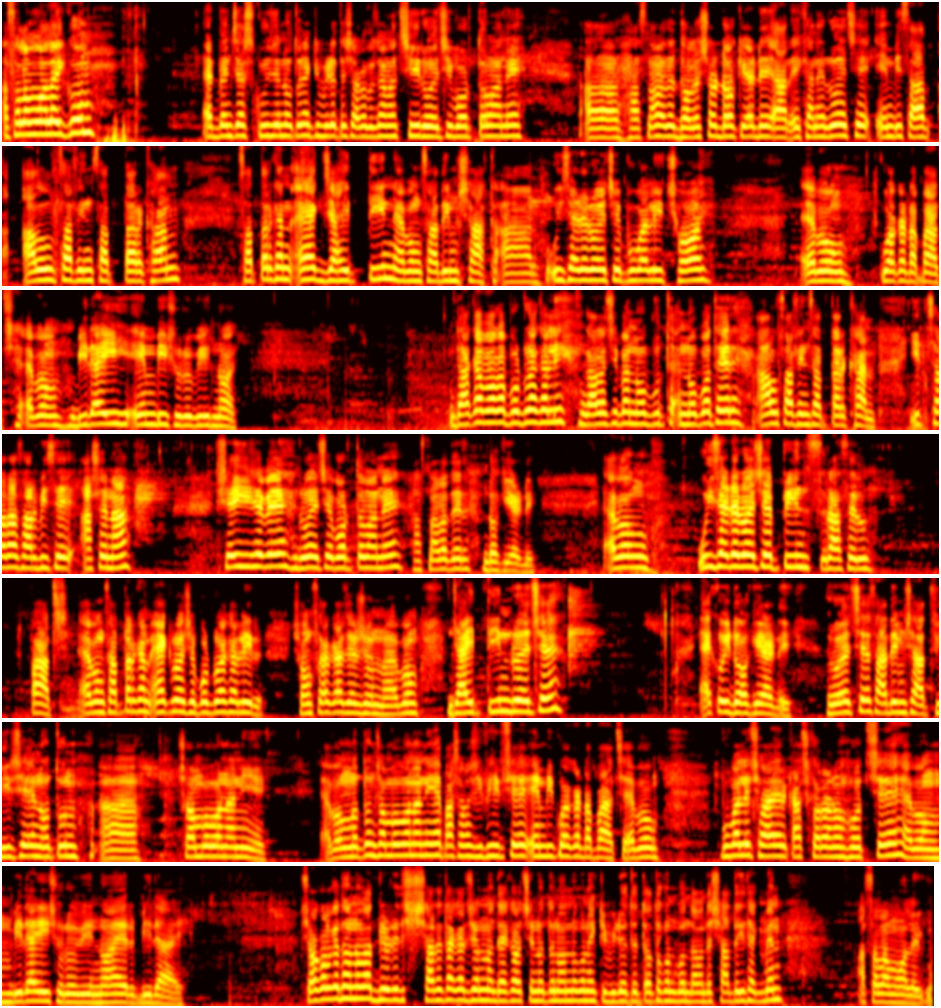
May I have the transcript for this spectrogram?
আসসালামু আলাইকুম। অ্যাডভেঞ্চার ক্রুজের নতুন একটি ভিডিওতে স্বাগত জানাচ্ছি। রয়েছি বর্তমানে হাসনাবাদের ধলেশ্বর ডকইয়ার্ডে আর এখানে রয়েছে এমবি সাফ আল সাফিন সাত্তার খান। সাত্তার খান এক, জাহিদ তিন এবং সাদিম সাত। আর ওই সাইডে রয়েছে পুবালি ছয় এবং কুয়াকাটা পাঁচ এবং বিদায়ী এমবি সুরভি নয়। ঢাকা, বগা, পটুয়াখালী গালাচিপা নবুথ- নবথের আল সাফিন সাত্তার খান। ছাড়া সার্ভিসে আসে না। সেই হিসেবে রয়েছে বর্তমানে হাসনাবাদের ডকইয়ার্ডে। এবং ওই সাইডে রয়েছে প্রিন্স রাসেল পাঁচ এবং সাত্তার খান এক রয়েছে পটুয়াখালীর সংস্কার কাজের জন্য এবং জাহিদ তিন রয়েছে একই ডকইয়ার্ডে। রয়েছে সাদিম সাত ফিরছে নতুন সম্ভাবনা নিয়ে এবং নতুন সম্ভাবনা নিয়ে পাশাপাশি ফিরছে এমবি কুয়াকাটা পাঁচ এবং পুবালি ছয়ের কাজ করানো হচ্ছে এবং বিদায়ী সুরভি নয়ের বিদায়। সকলকে ধন্যবাদ ভিডিওটির সাথে থাকার জন্য। দেখা হচ্ছে নতুন অন্য কোনো একটি ভিডিওতে। ততক্ষণ পর্যন্ত আমাদের সাথেই থাকবেন। আসসালামু আলাইকুম।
